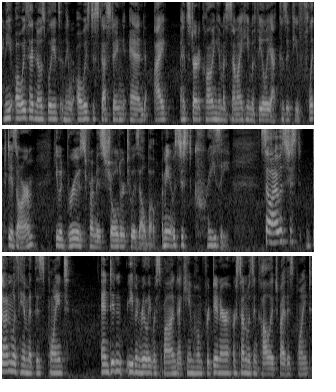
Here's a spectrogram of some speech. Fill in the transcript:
And he always had nosebleeds and they were always disgusting. And I had started calling him a semi hemophiliac because if you flicked his arm, he would bruise from his shoulder to his elbow. I mean, it was just crazy. So I was just done with him at this point and didn't even really respond. I came home for dinner. Our son was in college by this point.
